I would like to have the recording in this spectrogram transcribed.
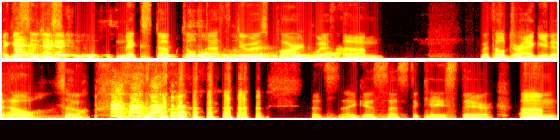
I I guess he don't just mixed up till death do us part with um with I'll drag you to hell. So that's I guess that's the case there. Um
